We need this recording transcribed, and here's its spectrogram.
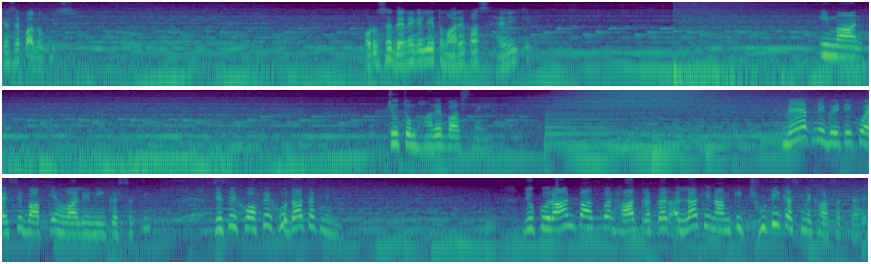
कैसे पालोगी उसे और उसे देने के लिए तुम्हारे पास है ही क्या? ईमान। जो तुम्हारे पास नहीं मैं अपने बेटे को ऐसे बाप के हवाले नहीं कर सकती, जिसे खौफे खुदा तक नहीं, जो कुरान पाक पर हाथ रखकर अल्लाह के नाम की झूठी कस्में खा सकता है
